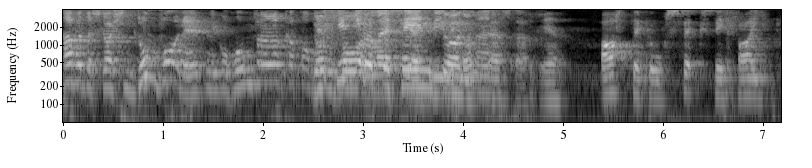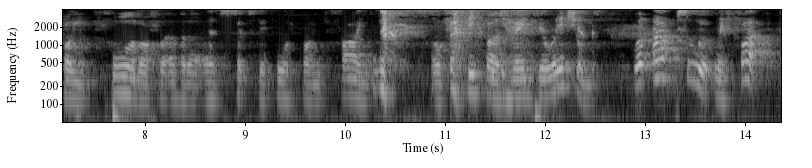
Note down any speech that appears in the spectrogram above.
have a discussion, don't vote on anything, and go home for another couple of The months. future depends on that stuff. Yeah. Article 65.4 or whatever it is, 64.5 of FIFA's regulations. We're absolutely fucked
